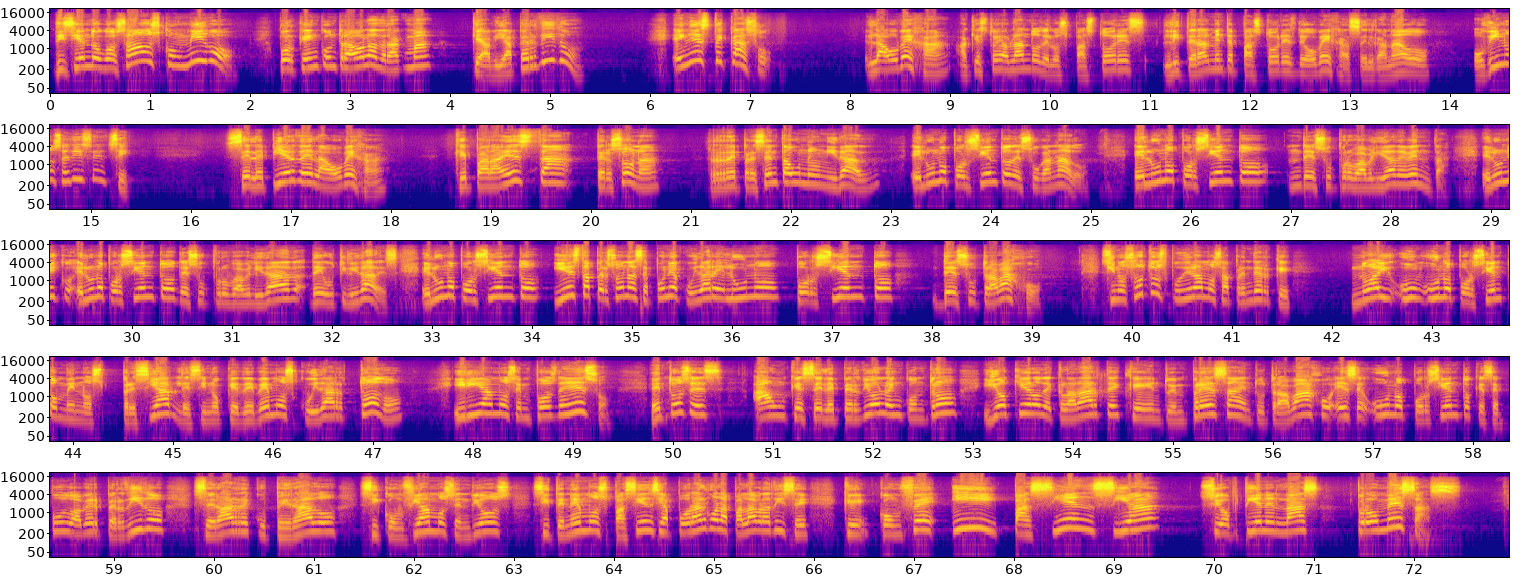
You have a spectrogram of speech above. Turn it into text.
diciendo, gozaos conmigo, porque he encontrado la dracma que había perdido. En este caso, la oveja, aquí estoy hablando de los pastores, literalmente pastores de ovejas, el ganado ¿Ovino se dice? Sí. Se le pierde la oveja que para esta persona representa una unidad, el 1% de su ganado. El 1% de su probabilidad de venta, el, único, el 1% de su probabilidad de utilidades, el 1%, y esta persona se pone a cuidar el 1% de su trabajo. Si nosotros pudiéramos aprender que no hay un 1% menospreciable, sino que debemos cuidar todo, iríamos en pos de eso. Entonces, aunque se le perdió, lo encontró. Y yo quiero declararte que en tu empresa, en tu trabajo, ese 1% que se pudo haber perdido será recuperado si confiamos en Dios, si tenemos paciencia. Por algo la palabra dice que con fe y paciencia se obtienen las promesas.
